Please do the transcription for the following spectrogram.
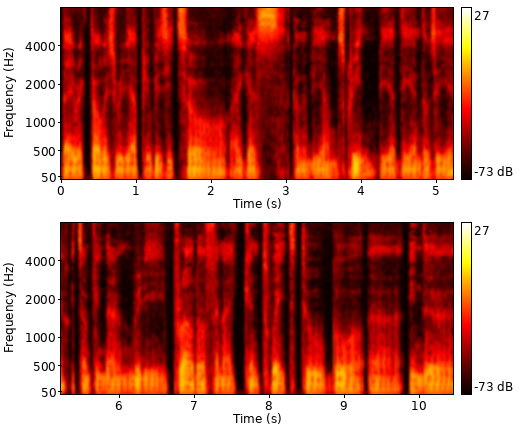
director is really happy with it. So I guess gonna be on screen, be at the end of the year. It's something that I'm really proud of, and I can't wait to go in the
